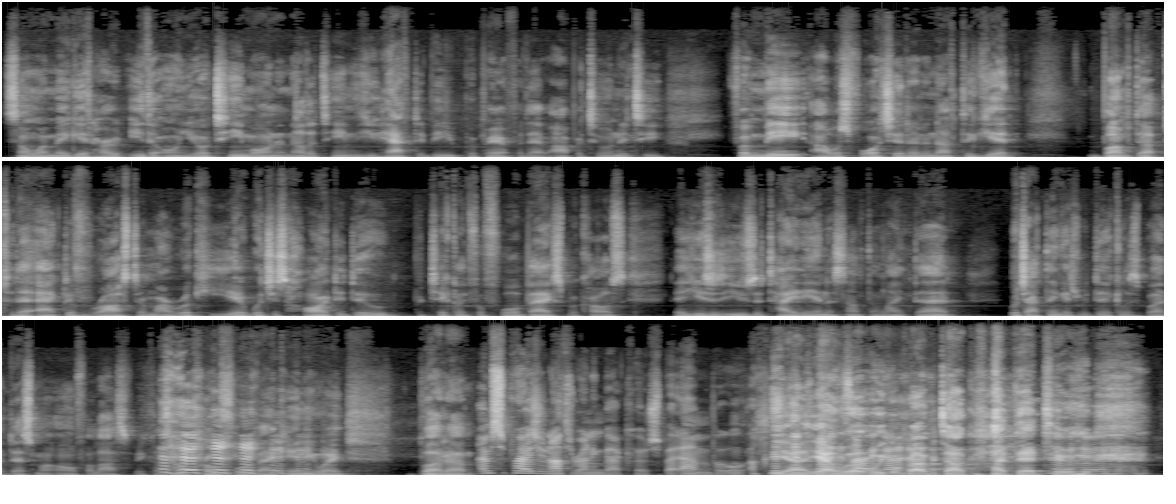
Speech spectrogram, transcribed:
Someone may get hurt either on your team or on another team. You have to be prepared for that opportunity. For me, I was fortunate enough to get bumped up to the active roster my rookie year, which is hard to do, particularly for fullbacks because they usually use a tight end or something like that, which I think is ridiculous, but that's my own philosophy because I'm pro fullback anyway. But um, I'm surprised you're not the running back coach, but um, but yeah, yeah, we'll, we could probably talk about that too.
